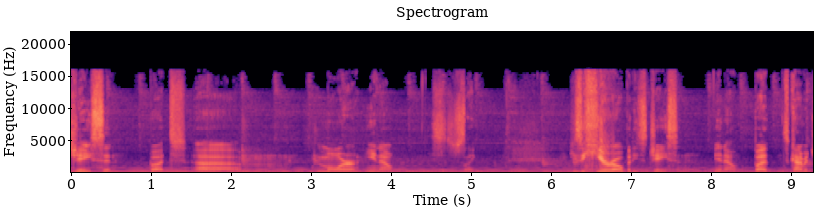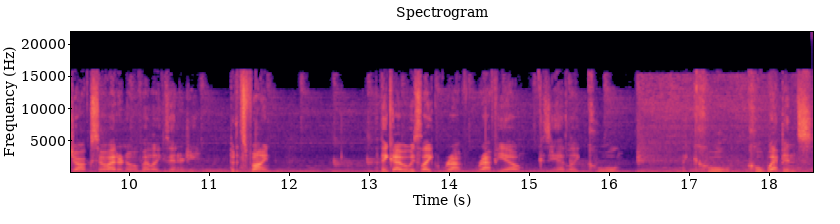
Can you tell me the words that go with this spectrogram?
Jason, but um, more, you know, he's just like. He's a hero, but he's Jason, you know. But he's kind of a jock, so I don't know if I like his energy. But it's fine. I think I always liked Ra- Raphael because he had like cool, like cool, cool weapons.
